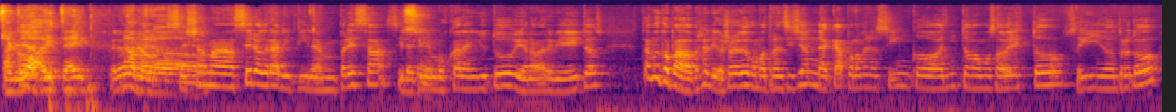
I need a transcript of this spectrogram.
Sacó, Olvidate. viste, ahí. Pero No, bueno, pero- se llama Zero Gravity la empresa. Si la Sí. quieren buscar en YouTube y van a ver videitos. Está muy copado, pero ya digo, yo lo veo como transición de acá por lo menos 5 añitos vamos a ver esto seguido dentro de todo.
